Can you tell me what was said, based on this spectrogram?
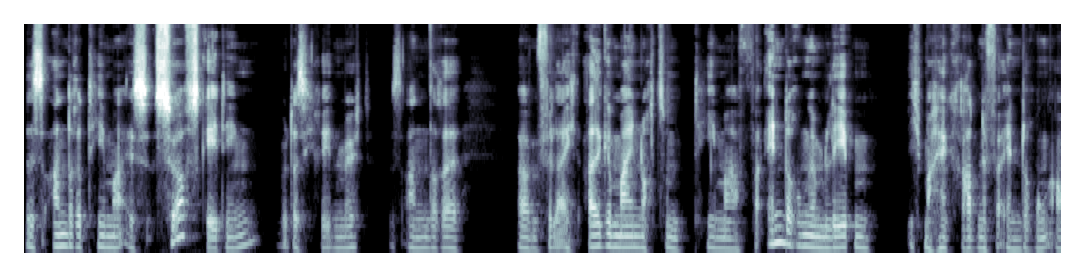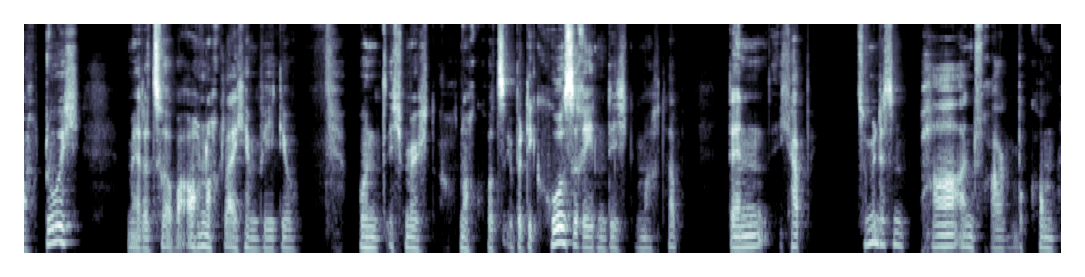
Das andere Thema ist Surfskating, über das ich reden möchte. Das andere ähm, vielleicht allgemein noch zum Thema Veränderung im Leben. Ich mache ja gerade eine Veränderung auch durch. Mehr dazu aber auch noch gleich im Video. Und ich möchte auch noch kurz über die Kurse reden, die ich gemacht habe. Denn ich habe zumindest ein paar Anfragen bekommen.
